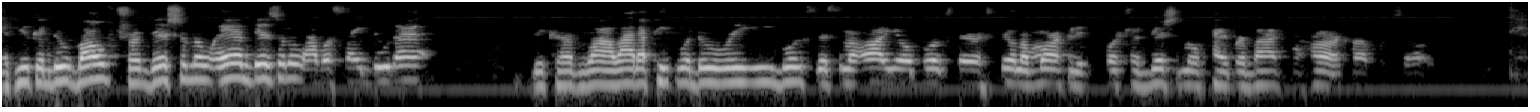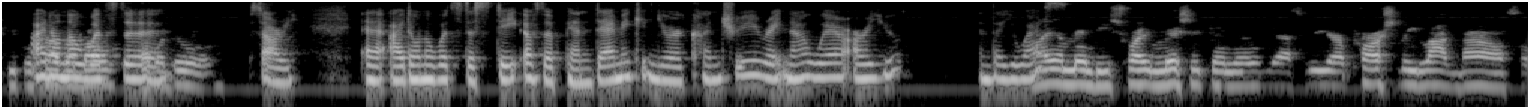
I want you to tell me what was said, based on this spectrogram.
if you can do both traditional and digital, I would say do that. Because while a lot of people do read ebooks, listen to audio books, there's still a market for traditional paperbacks and hardcovers. So I don't know what's the sorry. Uh, I don't know what's the state of the pandemic in your country right now. Where are you? In the US? I am in Detroit, Michigan, and yes, we are partially locked down. So,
